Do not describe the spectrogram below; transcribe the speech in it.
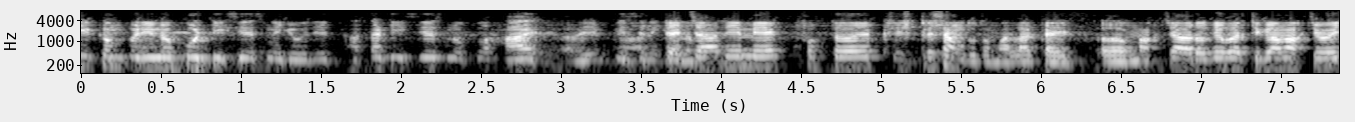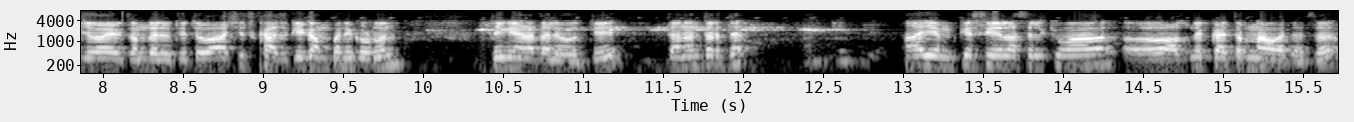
ती कंपनी नको टीसीएस ने घेऊ देत. आता टीसीएस नको हा एमपीएससी ने त्याच्या आधी मी एक फक्त एक हिस्ट्री सांगतो तुम्हाला काही. अं, मागच्या आरोग्य भरती किंवा मागच्या वेळी जेव्हा एक्झाम झाली होती तेव्हा अशीच खाजगी कंपनीकडून ते घेण्यात आले होते. त्यानंतर त्या हा एम के सी एल असेल किंवा अजून एक काहीतरी नाव आहे त्याचं.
